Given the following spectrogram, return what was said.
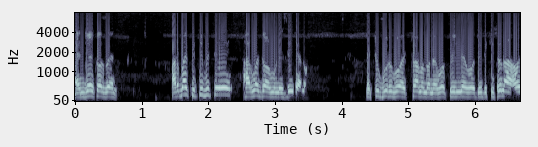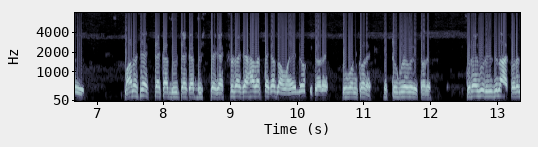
এনজয় করবেন। আর ভাই, পৃথিবীতে আর আমার জন্ম নিয়েছি কেন? একটু ঘুরবো, একটু আনন্দ নেব ফিল নেব, যদি কিছু না হয়, মানুষে এক টাকা, দুই টাকা, বিশ টাকা, একশো টাকা, হাজার টাকা জমা এলেও কি করে? ভ্রমণ করে, একটু ঘুরে করে। ঘুরাঘুরি যদি না করেন,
